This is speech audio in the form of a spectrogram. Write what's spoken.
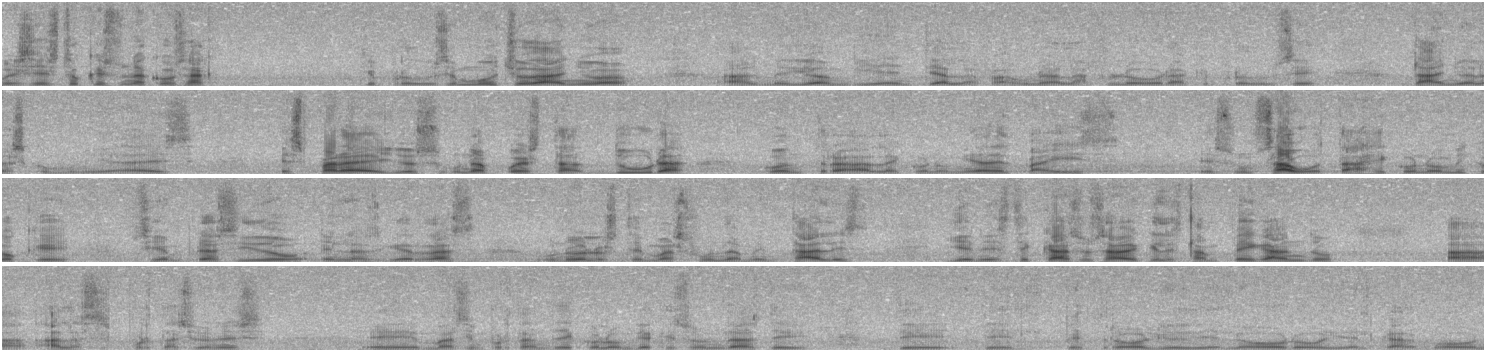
Pues esto que es una cosa que produce mucho daño al medio ambiente, a la fauna, a la flora, que produce daño a las comunidades, es para ellos una apuesta dura contra la economía del país. Es un sabotaje económico que siempre ha sido en las guerras uno de los temas fundamentales y en este caso sabe que le están pegando a, las exportaciones eh, más importantes de Colombia que son las de, del petróleo y del oro y del carbón,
